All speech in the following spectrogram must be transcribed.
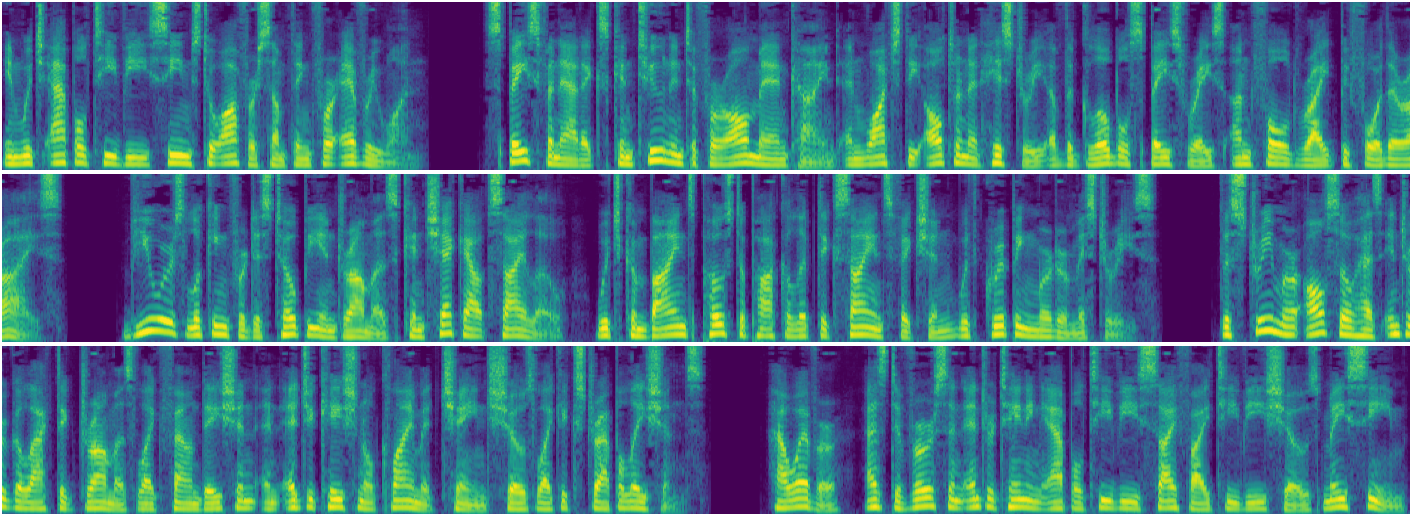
in which Apple TV seems to offer something for everyone. Space fanatics can tune into For All Mankind and watch the alternate history of the global space race unfold right before their eyes. Viewers looking for dystopian dramas can check out Silo, which combines post-apocalyptic science fiction with gripping murder mysteries. The streamer also has intergalactic dramas like Foundation and educational climate change shows like Extrapolations. However, as diverse and entertaining Apple TV's sci-fi TV shows may seem,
